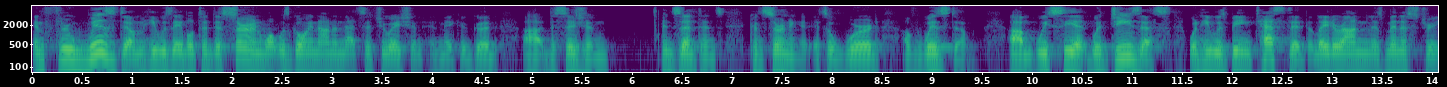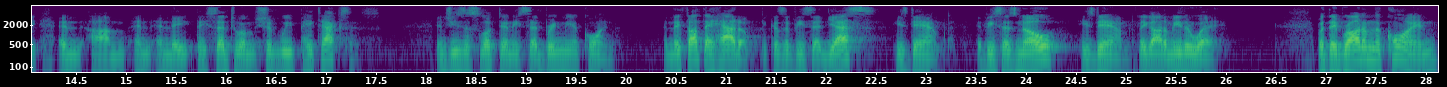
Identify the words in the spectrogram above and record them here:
And through wisdom, he was able to discern what was going on in that situation and make a good uh, decision and sentence concerning it. It's a word of wisdom. Um, we see it with Jesus when he was being tested later on in his ministry. And, um, and, and they, they said to him, Should we pay taxes? And Jesus looked and he said, Bring me a coin. And they thought they had him because if he said yes, he's damned. If he says no, he's damned. They got him either way. But they brought him the coin,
